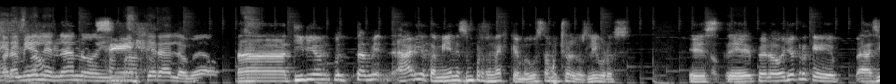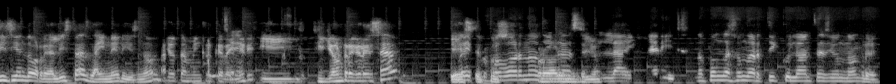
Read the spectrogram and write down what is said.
Para mí el enano y sí. cualquiera lo veo. Ah, Tyrion, pues también, Arya también es un personaje que me gusta mucho en los libros. Este, pero yo creo que así siendo realistas, Daenerys, ¿no? Yo también creo que Daenerys. Y si John regresa, este, por pues, favor no digas Daenerys, no pongas un artículo antes de un nombre.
